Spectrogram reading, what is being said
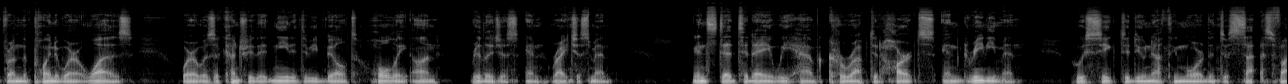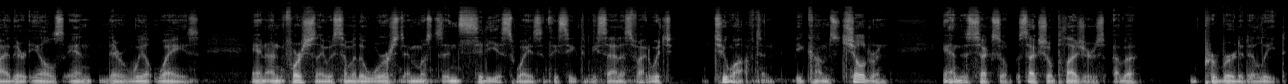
from the point of where it was, where it was a country that needed to be built wholly on religious and righteous men. Instead, today we have corrupted hearts and greedy men who seek to do nothing more than to satisfy their ills and their ways. And unfortunately, with some of the worst and most insidious ways that they seek to be satisfied, which too often becomes children and the sexual, sexual pleasures of a perverted elite.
